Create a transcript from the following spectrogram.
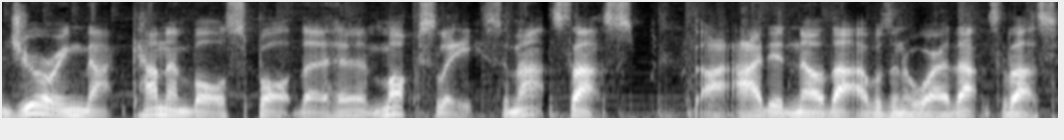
during that cannonball spot that hurt Moxley. So that's that's I, I didn't know that. I wasn't aware of that. So that's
